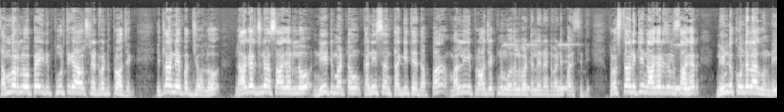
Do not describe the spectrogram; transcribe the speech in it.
సమ్మర్ లోపే ఇది పూర్తి కావాల్సినటువంటి ప్రాజెక్ట్. ఇట్లా నేపథ్యంలో నాగార్జున సాగర్లో నీటి మట్టం కనీసం తగ్గితే తప్ప మళ్ళీ ఈ ప్రాజెక్టును మొదలు పెట్టలేనటువంటి పరిస్థితి. ప్రస్తుతానికి నాగార్జున సాగర్ నిండు కుండలాగా ఉంది.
